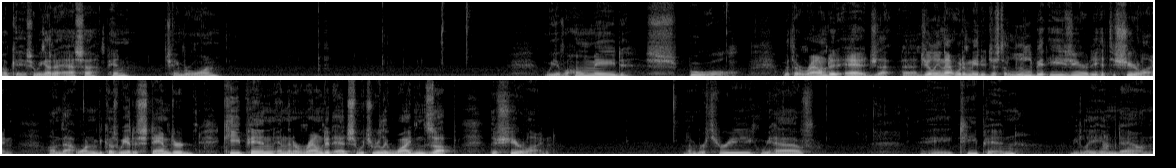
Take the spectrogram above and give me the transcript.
Okay, so we got an ASSA pin, chamber one. We have a homemade spool with a rounded edge. That uh, Jillian, that would have made it just a little bit easier to hit the shear line on that one because we had a standard key pin and then a rounded edge which really widens up the shear line. Number three, we have a T-pin. Let me lay him down.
